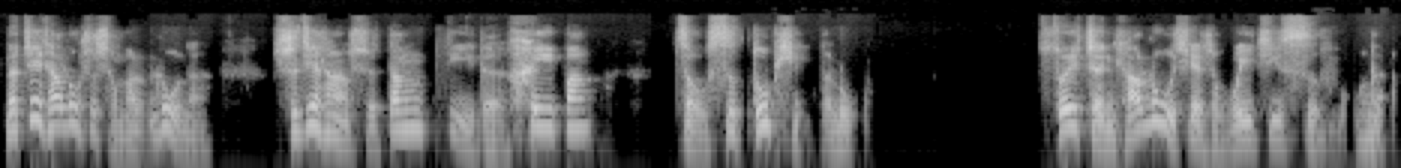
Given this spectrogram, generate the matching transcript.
那这条路是什么路呢？实际上是当地的黑帮走私毒品的路，所以整条路线是危机四伏的。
